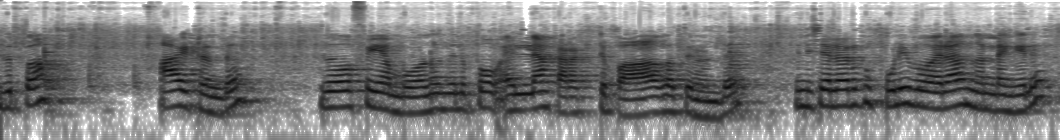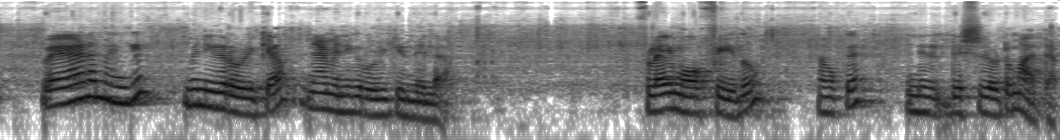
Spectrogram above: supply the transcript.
ഇതിപ്പോൾ ആയിട്ടുണ്ട്. ഇത് ഓഫ് ചെയ്യാൻ പോവാണ് ഇതിലിപ്പോൾ എല്ലാം കറക്റ്റ് പാകത്തിനുണ്ട്. ഇനി ചിലർക്ക് പുളി പോരാന്നുണ്ടെങ്കിൽ വേണമെങ്കിൽ വിനീഗർ ഒഴിക്കാം. ഞാൻ വിനീഗർ ഒഴിക്കുന്നില്ല. ഫ്ലെയിം ഓഫ് ചെയ്തു. നമുക്ക് ഇനി ഡിഷിലോട്ട് മാറ്റാം.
